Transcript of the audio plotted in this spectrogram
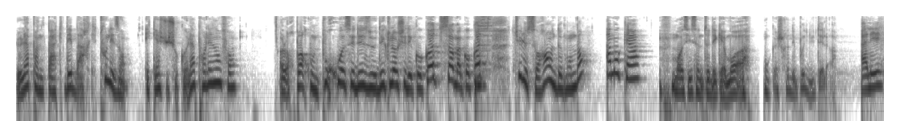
le lapin de Pâques débarque tous les ans et cache du chocolat pour les enfants. Alors par contre, pourquoi c'est des œufs, des cloches et des cocottes? Ça, ma cocotte, tu le sauras en demandant à Moka. Moi, si ça ne tenait qu'à moi, on cacherait des pots de Nutella. Allez,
